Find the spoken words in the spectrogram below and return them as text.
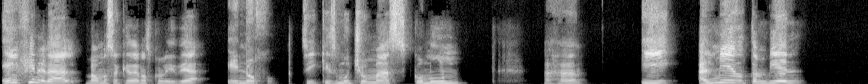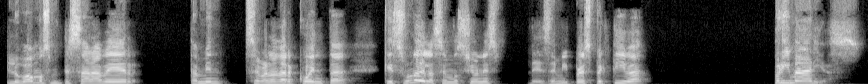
En general, vamos a quedarnos con la idea enojo, ¿sí? Que es mucho más común Ajá. Y al miedo también lo vamos a empezar a ver, también se van a dar cuenta que es una de las emociones, desde mi perspectiva, primarias.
